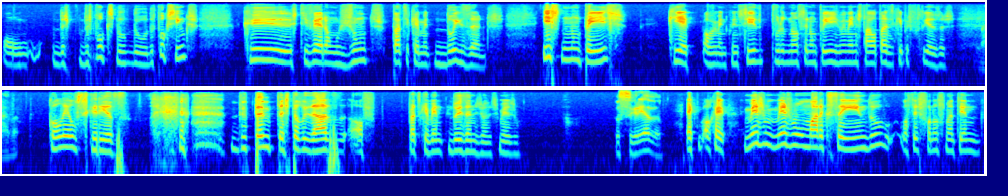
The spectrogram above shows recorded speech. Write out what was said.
ou das, dos, poucos, do, dos poucos cinco que estiveram juntos praticamente dois anos. Isto num país que é obviamente conhecido por não ser um país menos estável para as equipas portuguesas. Nada. Qual é o segredo de tanta estabilidade ao praticamente dois anos juntos mesmo. O segredo? É que, ok, mesmo, mesmo o Mark saindo, vocês foram se mantendo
